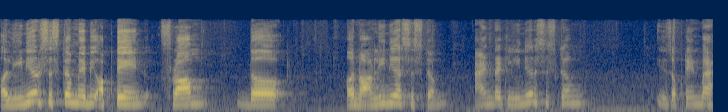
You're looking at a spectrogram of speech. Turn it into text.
a linear system may be obtained from the a nonlinear system and that linear system is obtained by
